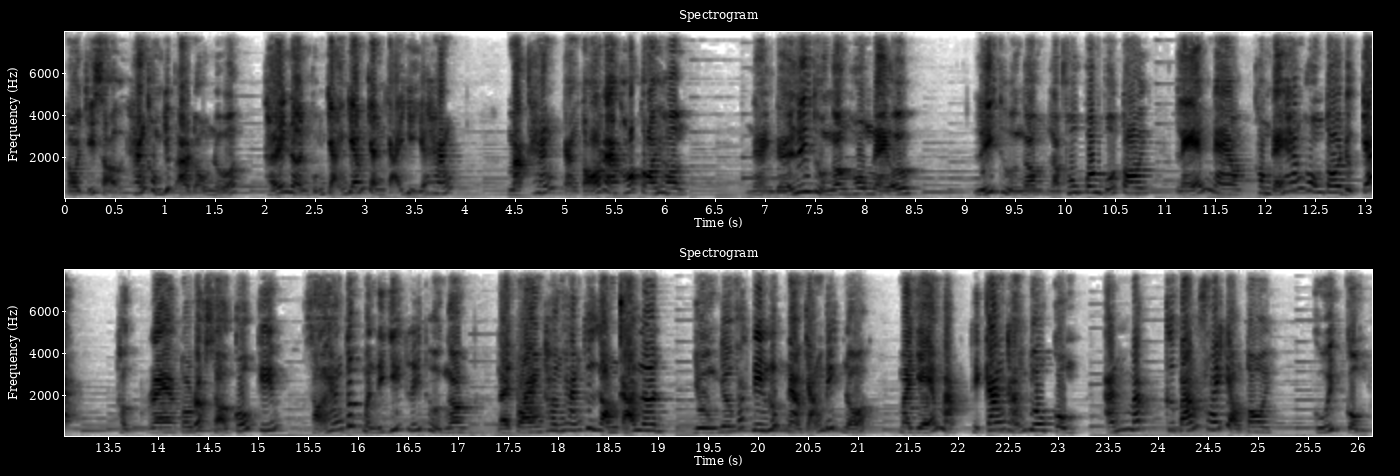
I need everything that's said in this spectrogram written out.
tôi chỉ sợ hắn không giúp a độ nữa, thế nên cũng chẳng dám tranh cãi gì với hắn. Mặt hắn càng tỏ ra khó coi hơn. Nàng để lý thừa ngân hôn nàng ư? Lý thừa ngân là phu quân của tôi, lẽ nào không để hắn hôn tôi được chắc? Thực ra tôi rất sợ cố kiếm, sợ hắn tức mình đi giết lý thừa ngân, lại toàn thân hắn cứ gồng cả lên, dường như phát điên lúc nào chẳng biết nữa. Mà vẻ mặt thì căng thẳng vô cùng, ánh mắt cứ bám xoáy vào tôi cuối cùng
